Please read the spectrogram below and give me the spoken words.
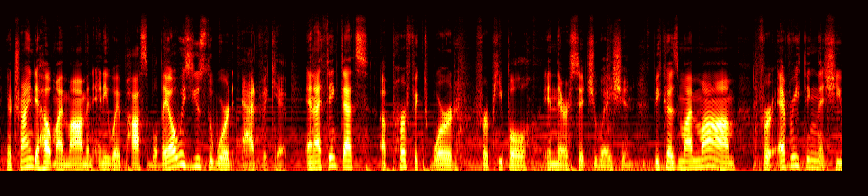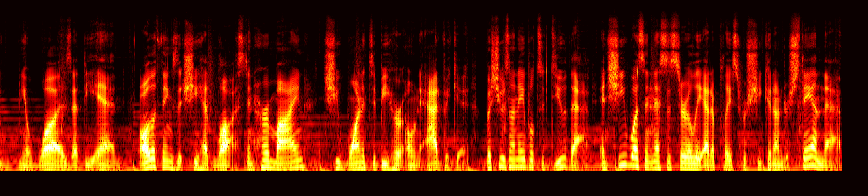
you know trying to help my mom in any way possible. They always use the word advocate, and I think that's a perfect word for people in their situation because my mom, for everything that she you know was at the end, all the things that she had lost in her mind, she wanted to be her own advocate, but she was unable to do that. And she wasn't necessarily at a place where she could understand that.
